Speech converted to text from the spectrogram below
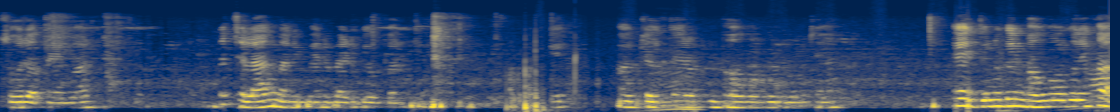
सो जाते हैं एक बार। तो छलांग मारी मेरे बेड के ऊपर। ओके, अब चलते हैं, अपने भाव भाव को ढूंढते हैं। ए, तूने कहीं भाव भाव को देखा?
